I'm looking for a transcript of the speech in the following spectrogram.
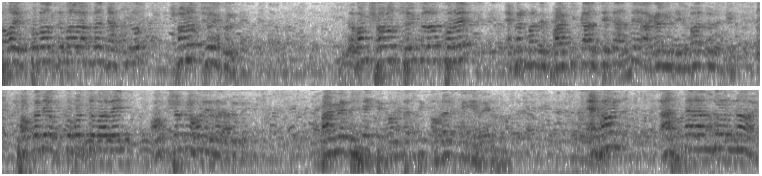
সবাই ঐক্যবদ্ধভাবে আমরা জাতীয় সনদ সই করেছি এবং সনদ সই করার পরে এখন আমাদের বাকি কাজ যেটা আছে, আগামী নির্বাচনকে সকলে ঐক্যবদ্ধভাবে অংশগ্রহণের মাধ্যমে বাংলাদেশে একটি গণতান্ত্রিক হবে। এখন রাস্তার আন্দোলন নয়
